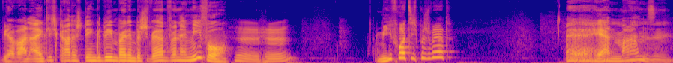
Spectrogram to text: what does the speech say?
Wir waren eigentlich gerade stehen geblieben bei den Beschwerden von Herrn Mifo. Mifo hat sich beschwert? Äh, Herrn Mansen.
